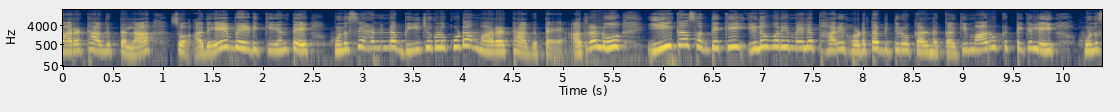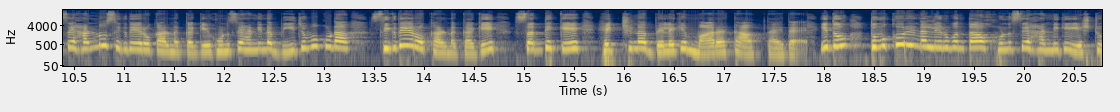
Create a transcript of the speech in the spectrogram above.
ಮಾರಾಟ ಆಗುತ್ತಲ್ಲ ಸೊ ಅದೇ ಬೇಡಿಕೆಯಂತೆ ಹುಣಸೆ ಹಣ್ಣಿನ ಬೀಜಗಳು ಕೂಡ ಮಾರಾಟ ಆಗುತ್ತೆ. ಅದರಲ್ಲೂ ಈಗ ಸದ್ಯಕ್ಕೆ ಇಳುವರಿ ಮೇಲೆ ಭಾರಿ ಹೊಡೆತ ಬಿದ್ದಿರೋ ಕಾರಣಕ್ಕಾಗಿ ಮಾರುಕಟ್ಟೆಯಲ್ಲಿ ಹುಣಸೆ ಹಣ್ಣು ಸಿಗದೇ ಇರೋ ಕಾರಣಕ್ಕಾಗಿ, ಹುಣಸೆ ಹಣ್ಣಿನ ಬೀಜವೂ ಕೂಡ ಸಿಗದೇ ಇರೋ ಕಾರಣಕ್ಕಾಗಿ ಸದ್ಯಕ್ಕೆ ಹೆಚ್ಚಿನ ಬೆಲೆಗೆ ಮಾರಾಟ ಆಗ್ತಾ ಇದೆ. ಇದು ತುಮಕೂರಿನಲ್ಲಿರುವಂತಹ ಹುಣಸೆ ಹಣ್ಣಿಗೆ ಎಷ್ಟು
